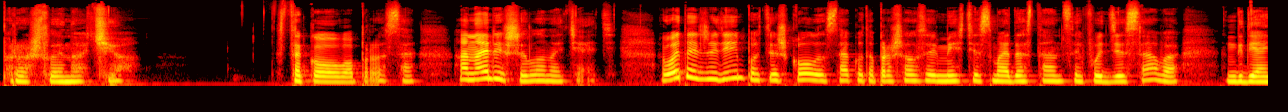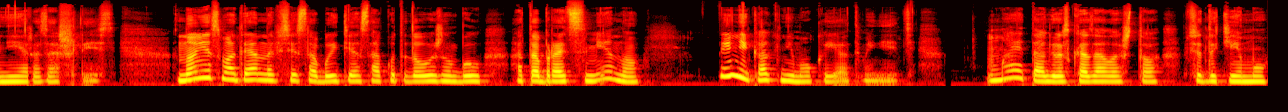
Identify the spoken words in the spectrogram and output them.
прошлой ночью? С такого вопроса она решила начать. В этот же день после школы Сакута прошелся вместе с Май до станции Фудзисава, где они и разошлись. Но несмотря на все события, Сакута должен был отобрать смену и никак не мог ее отменить. Май также сказала, что все-таки ему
